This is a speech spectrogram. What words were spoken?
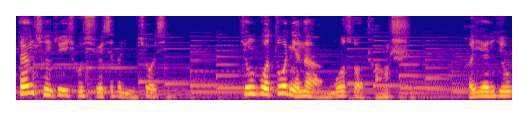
单纯追求学习的有效性。经过多年的摸索尝试和研究，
